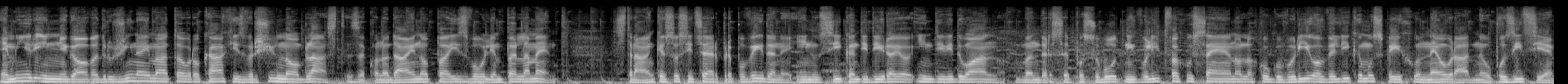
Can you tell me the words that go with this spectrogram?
Emir in njegova družina imata v rokah izvršilno oblast, zakonodajno pa izvoljen parlament. Stranke so sicer prepovedane in vsi kandidirajo individualno, vendar se po sobotnih volitvah vseeno lahko govori o velikem uspehu neuradne opozicije.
